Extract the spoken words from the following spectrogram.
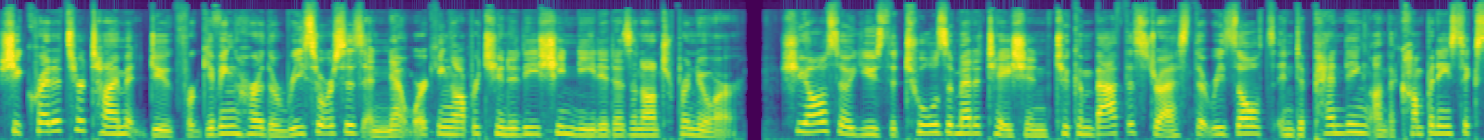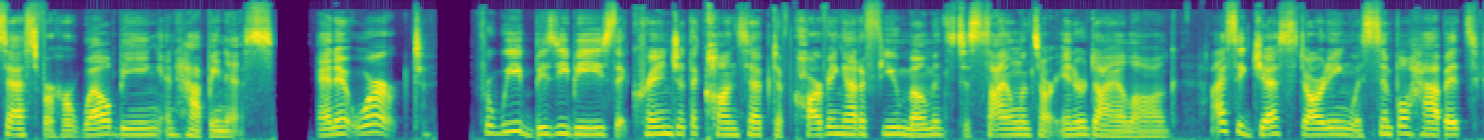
She credits her time at Duke for giving her the resources and networking opportunities she needed as an entrepreneur. She also used the tools of meditation to combat the stress that results in depending on the company's success for her well being and happiness. And it worked. For we busy bees that cringe at the concept of carving out a few moments to silence our inner dialogue, I suggest starting with Simple Habits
